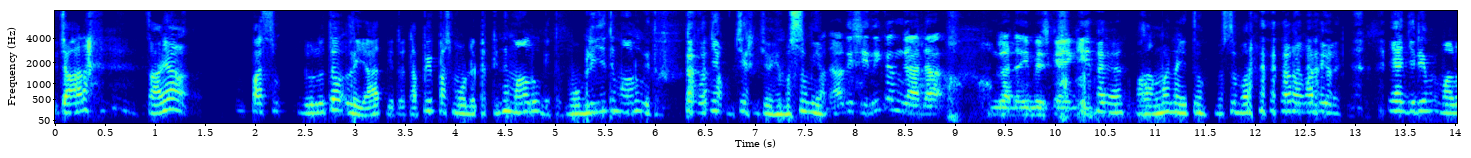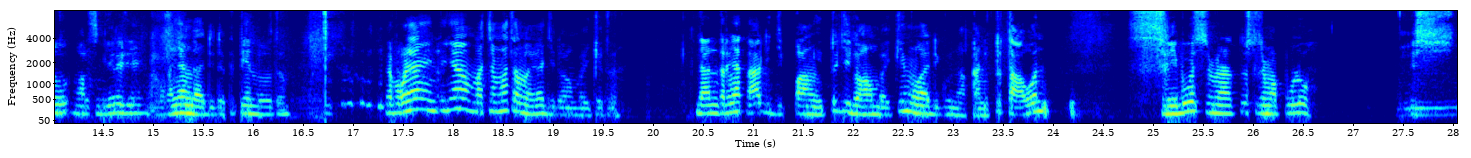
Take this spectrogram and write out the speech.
Soalnya, soalnya pas dulu tuh lihat gitu, tapi pas mau deketinnya malu gitu, mau belinya tuh malu gitu, takutnya anjir jadi mesum ya. Padahal di sini kan nggak ada nggak ada image kayak gitu. orang mana itu mesum orang, orang mana itu ya jadi malu malu sendiri sih makanya nggak dideketin dulu tuh ya pokoknya intinya macam-macam lah ya jidohang baik itu dan ternyata di Jepang itu jidohang baik mulai digunakan itu tahun 1950 Is-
